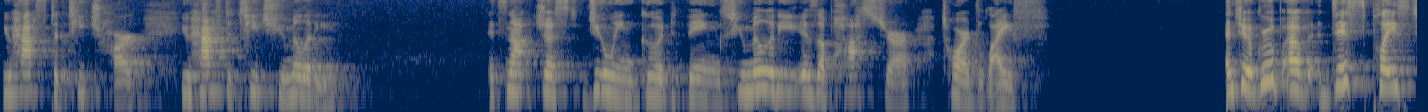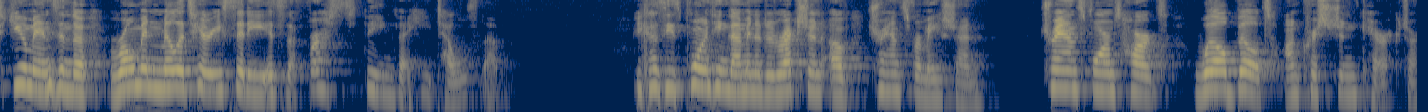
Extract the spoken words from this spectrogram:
You have to teach heart, you have to teach humility. It's not just doing good things. Humility is a posture toward life. And to a group of displaced humans in the Roman military city, it's the first thing that he tells them. Because he's pointing them in a direction of transformation, transforms hearts well built on Christian character.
